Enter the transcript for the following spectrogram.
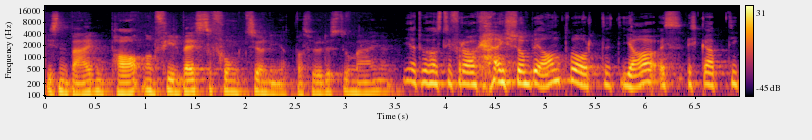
diesen beiden Partnern viel besser funktioniert. Was würdest du meinen? Ja, du hast die Frage eigentlich schon beantwortet. Ja, es, ich glaube, die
